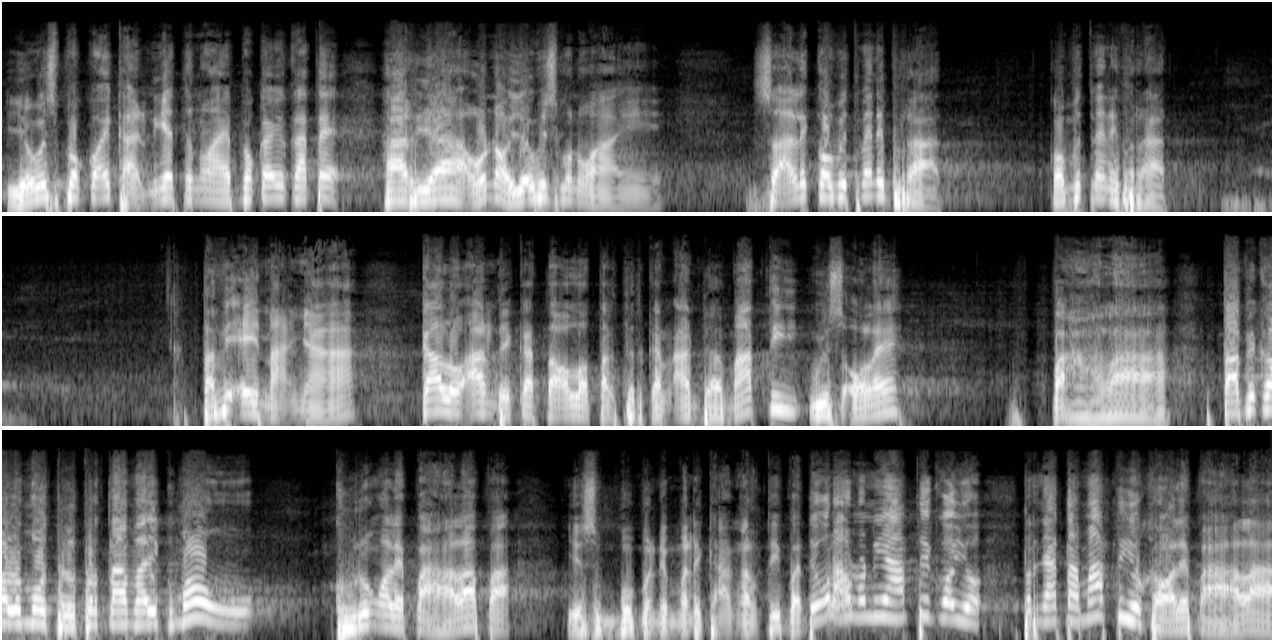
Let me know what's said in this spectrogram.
Ya wis pokoknya gak niat ngono ae. Pokoke kate hariah ono ya wis ngono ae. Soalnya komitmennya berat. Komitmennya berat. Tapi enaknya kalau andai kata Allah takdirkan Anda mati wis oleh pahala. Tapi kalau model pertama itu mau gurung oleh pahala Pak ya sembuh meneh-meneh gak ngerti berarti orang ono niati kok yo ternyata mati yo gak oleh pahala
